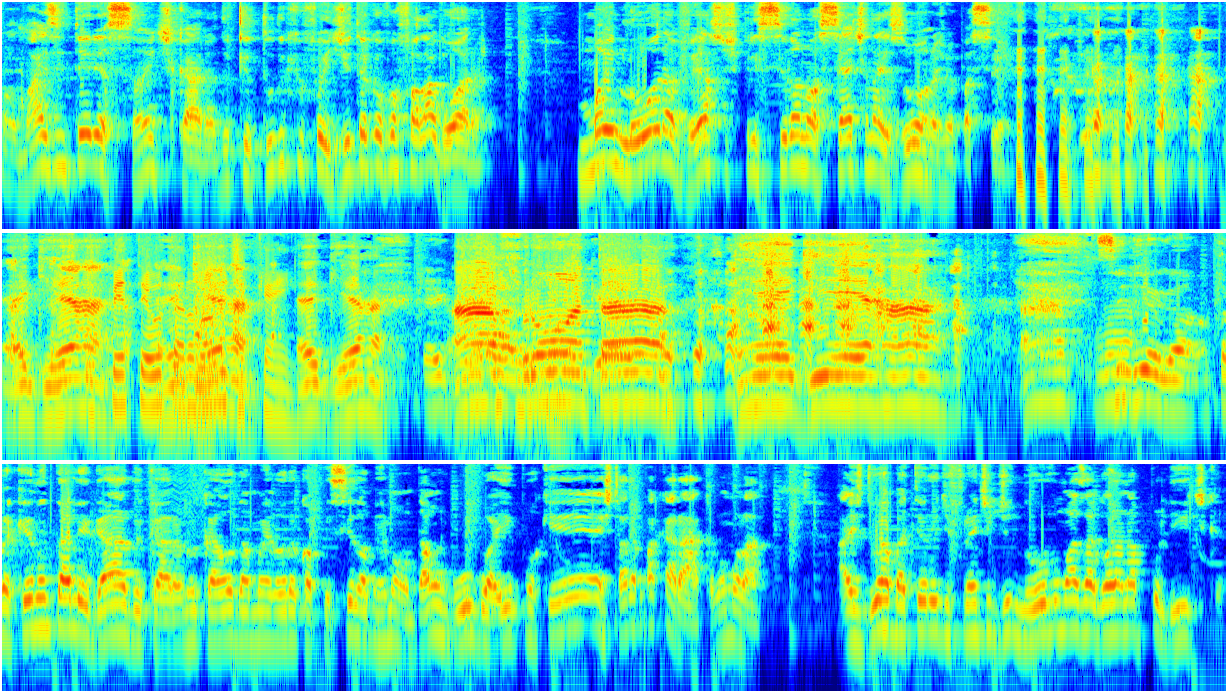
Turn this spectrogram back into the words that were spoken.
O mais interessante, cara, do que tudo que foi dito é que eu vou falar agora. Mãe Loura versus Priscila Nossetti nas urnas, meu parceiro. É guerra. O PTU é tá no guerra, nome de quem? É guerra. É guerra, Afronta. É guerra. Se Afronta. liga, pra quem não tá ligado, cara, no caô da Mãe Loura com a Priscila, meu irmão, dá um Google aí, porque é história pra caraca. Vamos lá. As duas bateram de frente de novo, mas agora na política.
